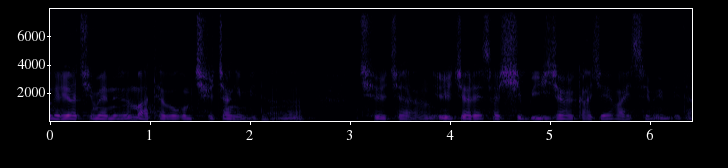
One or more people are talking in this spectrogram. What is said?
오늘 이 아침에는 마태복음 7장입니다 7장 1절에서 12절까지의 말씀입니다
